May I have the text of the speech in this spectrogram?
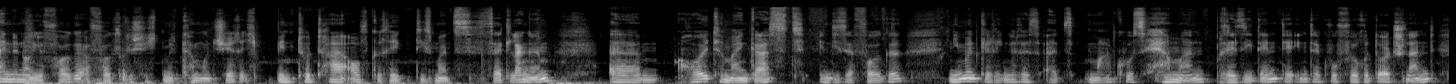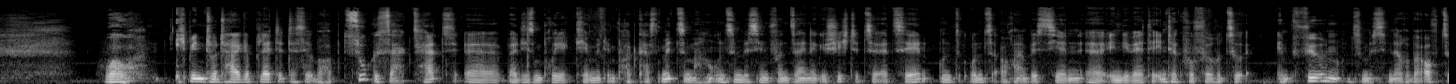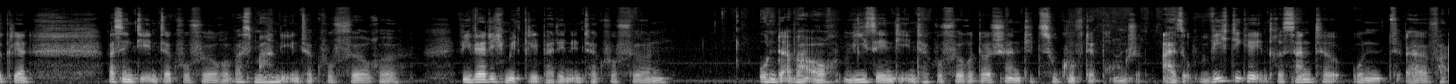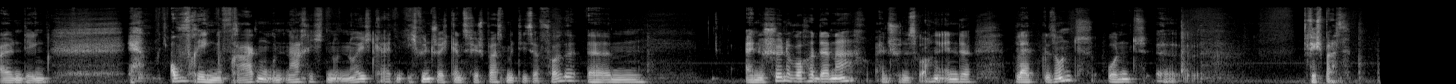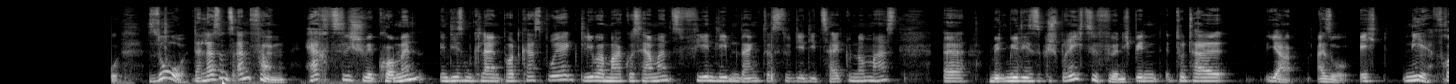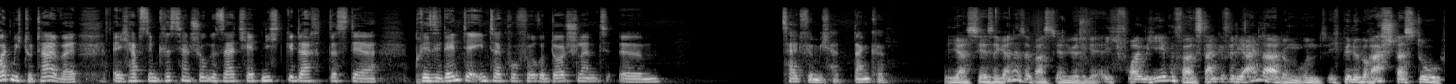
eine neue Folge Erfolgsgeschichten mit Kam und Schere. Ich bin total aufgeregt, diesmal seit langem. Ähm, heute mein Gast in dieser Folge, niemand Geringeres als Markus Herrmann, Präsident der Intercoiffeure Deutschland. Wow, ich bin total geplättet, dass er überhaupt zugesagt hat, äh, bei diesem Projekt hier mit dem Podcast mitzumachen, uns ein bisschen von seiner Geschichte zu erzählen und uns auch ein bisschen äh, in die Welt der Intercoiffeure zu entführen, uns ein bisschen darüber aufzuklären, was sind die Intercoiffeure, was machen die Intercoiffeure, wie werde ich Mitglied bei den Intercoiffeuren und aber auch, wie sehen die Intercoiffeure Deutschland die Zukunft der Branche. Also wichtige, interessante und äh, vor allen Dingen ja, aufregende Fragen und Nachrichten und Neuigkeiten. Ich wünsche euch ganz viel Spaß mit dieser Folge. Ähm, eine schöne Woche danach, ein schönes Wochenende. Bleibt gesund und äh, viel Spaß. So, dann lass uns anfangen. Herzlich willkommen in diesem kleinen Podcast-Projekt. Lieber Markus Hermanns, vielen lieben Dank, dass du dir die Zeit genommen hast, äh, mit mir dieses Gespräch zu führen. Ich bin total, ja, also echt, nee, freut mich total, weil ich habe es dem Christian schon gesagt, ich hätte nicht gedacht, dass der Präsident der Intercoiffeure Deutschland ähm, Zeit für mich hat. Danke. Ja, sehr, sehr gerne, Sebastian Jürdige. Ich freue mich ebenfalls. Danke für die Einladung und ich bin überrascht, dass du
